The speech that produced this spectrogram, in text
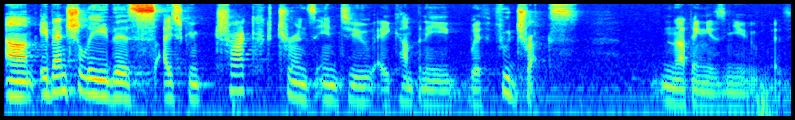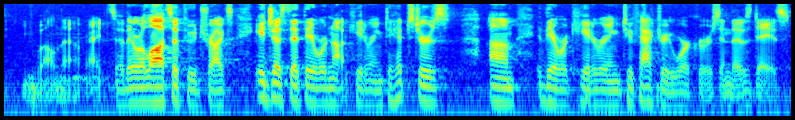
Um, eventually, this ice cream truck turns into a company with food trucks. Nothing is new, as you well know, right? So there were lots of food trucks. It's just that they were not catering to hipsters. Um, they were catering to factory workers in those days.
